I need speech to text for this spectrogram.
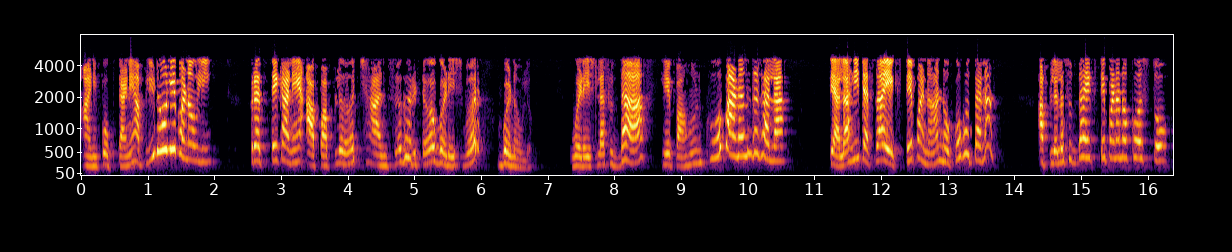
आणि पोपटाने आपली ढोली बनवली. प्रत्येकाने आपापलं छानसं घरट वडेश्वर बनवलं. वडेशला सुद्धा हे पाहून खूप आनंद झाला. त्यालाही त्याचा एकटेपणा नको होता ना? आपल्याला सुद्धा एकटेपणा नको असतो.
